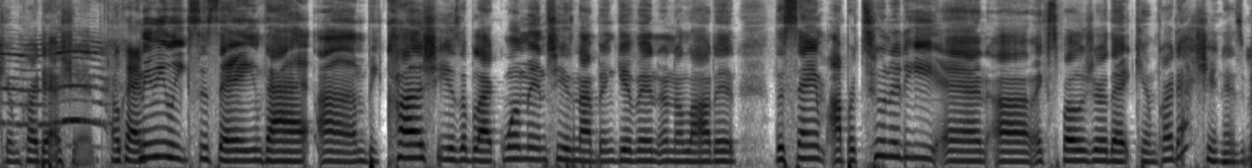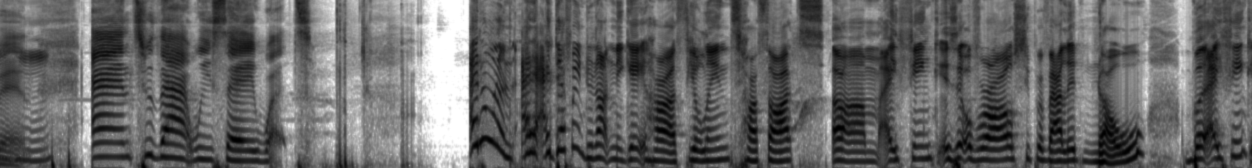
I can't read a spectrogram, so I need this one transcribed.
Kim Kardashian. Okay. Nene Leakes is saying that um, because she is a black woman, she has not been given and allotted the same opportunity and um, exposure that Kim Kardashian has been. Mm-hmm. And to that, we say what? I don't. I, I definitely do not negate her feelings, her thoughts. Um, I think is it overall super valid? No, but I think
